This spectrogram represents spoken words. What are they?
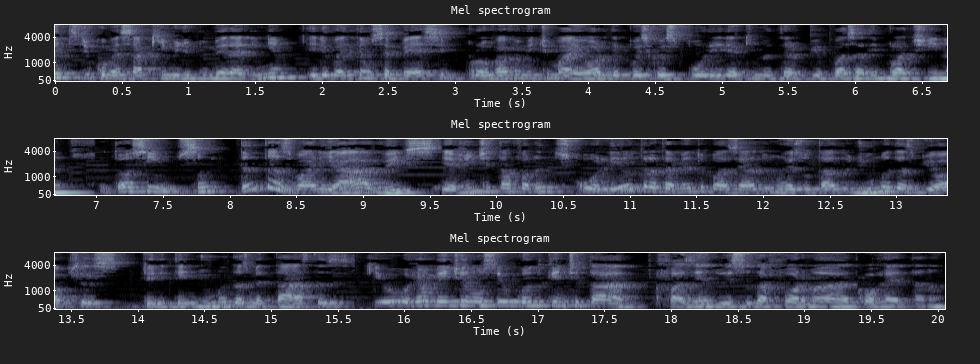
antes de começar a quimio de primeira linha, ele vai ter um CPS provavelmente maior depois que eu expor ele à quimioterapia baseada em platina. Então, assim, são tantas variáveis e a gente está falando de escolher o tratamento baseado no resultado de uma das biópsias que ele tem de uma das metástases, que eu realmente não sei o quanto que a gente está fazendo isso da forma correta, né?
